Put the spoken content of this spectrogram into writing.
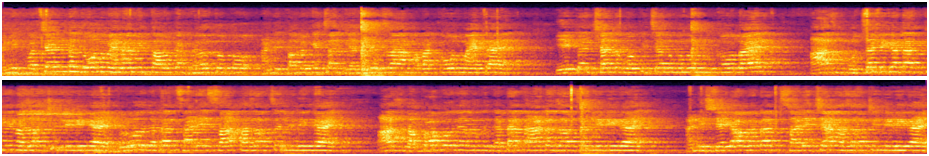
आणि प्रचंड दोन महिना मी तालुका फिरत होतो आणि तालुक्याचा जनतेचा मला कौल माहीत आहे. एकच छंद गोपीचंद म्हणून कौल आहे. आज मुचाटी गटात तीन हजारची लिडिंग आहे. विरोध गटात साडेसात हजारचं लिडिंग आहे. आज धपापूर गटात आठ हजारचं लिडिंग आहे. आणि शेगाव गटात साडेचार हजारची लिडिंग आहे.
